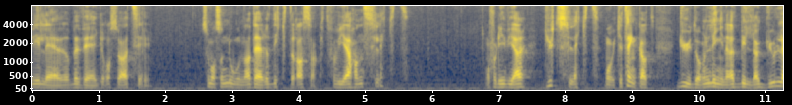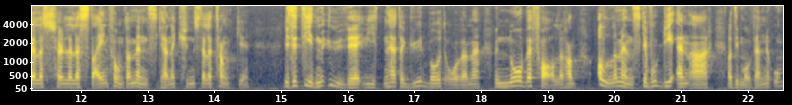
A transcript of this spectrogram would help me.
vi lever, beveger oss og er til. Som også noen av dere diktere har sagt, for vi er hans slekt. Og fordi vi er Guds slekt, må vi ikke tenke at Guddommen ligner et bilde av gull eller sølv eller stein formet av menneskehender, kunst eller tanke. Disse tidene med uvitenhet har Gud båret over med, men nå befaler han alle mennesker, hvor de enn er, at de må vende om.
